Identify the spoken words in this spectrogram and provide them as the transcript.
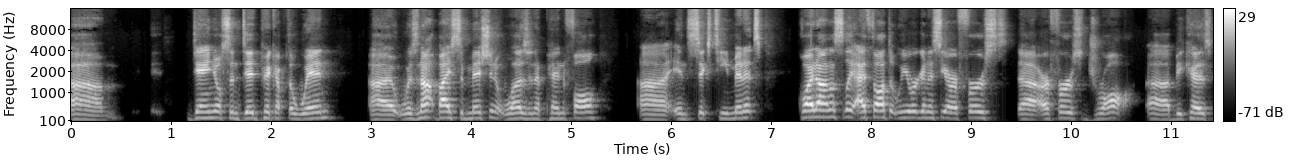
Um, Danielson did pick up the win. Uh, was not by submission; it was in a pinfall uh, in 16 minutes. Quite honestly, I thought that we were going to see our first uh, our first draw uh, because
